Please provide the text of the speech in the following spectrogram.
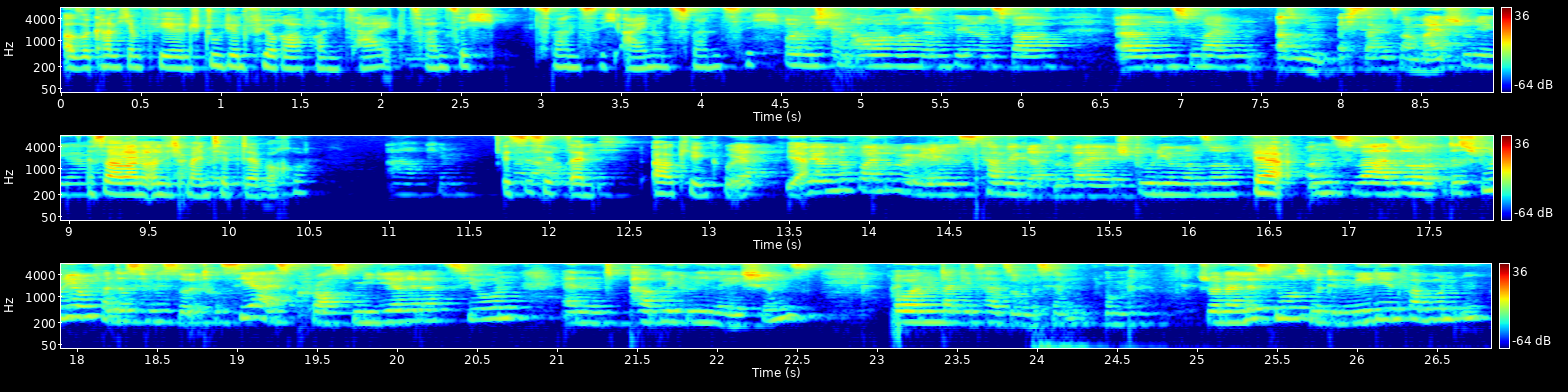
Also kann ich empfehlen, Studienführer von Zeit 2020, 21. Und ich kann auch noch was empfehlen und zwar ähm, zu meinem, also ich sage jetzt mal mein Studiengang. Das war aber noch ich nicht mein Tipp der Woche. Ah, okay. Ist es jetzt dein... Ah, okay, cool. Ja. Ja. wir haben nur vorhin drüber geredet, das kam mir gerade so bei Studium und so. Ja. Und zwar so, das Studium, für das ich mich so interessiere, heißt Cross-Media-Redaktion and Public Relations. Und da geht es halt so ein bisschen um Journalismus mit den Medien verbunden.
